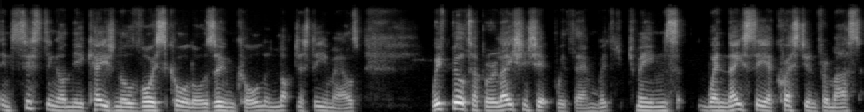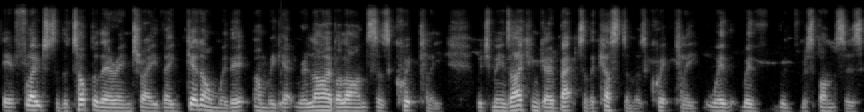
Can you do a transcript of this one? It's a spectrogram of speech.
insisting on the occasional voice call or Zoom call and not just emails, we've built up a relationship with them, which means when they see a question from us, it floats to the top of their in tray, they get on with it, and we get reliable answers quickly, which means I can go back to the customers quickly with, with, with responses.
